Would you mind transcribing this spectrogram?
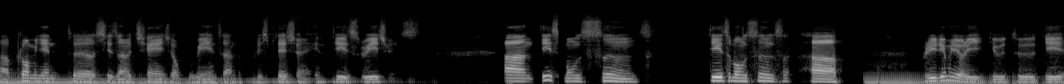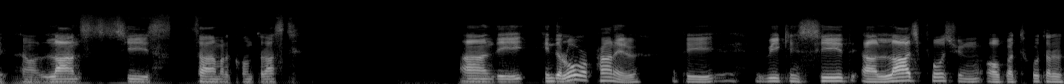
uh, prominent uh, seasonal change of winds and precipitation in these regions. And these monsoons these monsoons are preliminary due to the uh, land sea thermal contrast. And the, in the lower panel, the, we can see a large portion of a total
